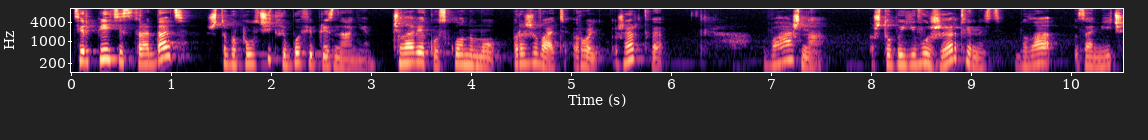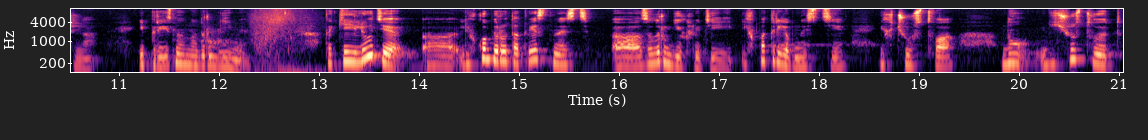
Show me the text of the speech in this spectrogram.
терпеть и страдать, чтобы получить любовь и признание. Человеку, склонному проживать роль жертвы, важно, чтобы его жертвенность была замечена и признана другими. Такие люди э, легко берут ответственность э, за других людей, их потребности, их чувства, но не чувствуют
